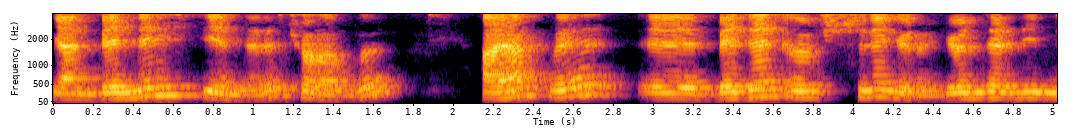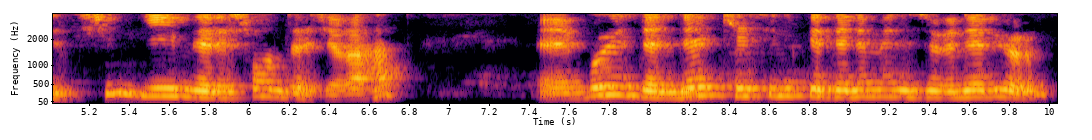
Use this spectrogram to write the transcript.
Yani benden isteyenlere çorabı ayak ve e, beden ölçüsüne göre gönderdiğimiz için giyimleri son derece rahat. E, bu yüzden de kesinlikle denemenizi öneriyorum.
